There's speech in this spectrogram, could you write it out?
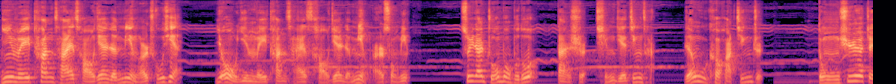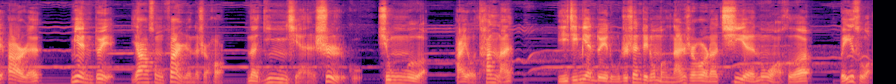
因为贪财草菅人命而出现，又因为贪财草菅人命而送命。虽然琢磨不多。但是情节精彩，人物刻画精致。董薛这二人面对押送犯人的时候，那阴险世故、凶恶，还有贪婪，以及面对鲁智深这种猛男时候的怯懦和猥琐，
